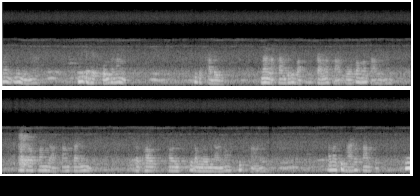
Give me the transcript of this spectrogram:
ไม่ไม่เหมือนมาก นี่เป็นเหตุผลเท่านั้นที่จะทำเองนั่นหลักการปฏิบัติการรักษาตัวต้องรักษาอย่างนั้นถ้าเราความอยากตามใจนี่แต่เราเราผู้ดำเนินงานเนาะคิดหายถ้าเราคิดหายก็ตามสิผู้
